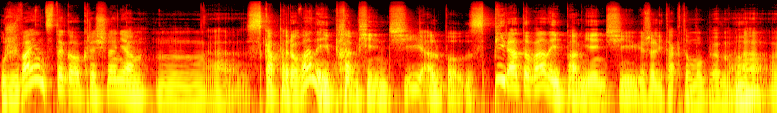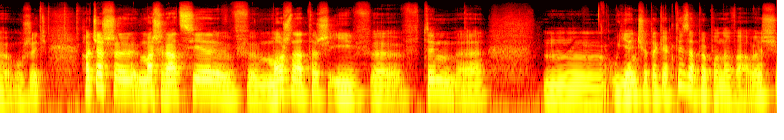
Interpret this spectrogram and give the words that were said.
używając tego określenia mm, e, skaperowanej pamięci albo spiratowanej pamięci, jeżeli tak to mógłbym e, e, użyć, chociaż e, masz rację, w, można też i w, w tym e, ujęciu, tak jak ty zaproponowałeś,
